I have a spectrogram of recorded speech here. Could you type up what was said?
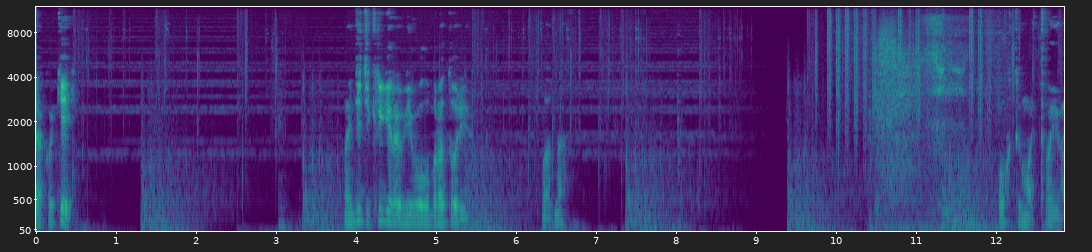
Так, окей. Найдите Кригера в его лаборатории. Ладно. Ух ты, мать твою.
